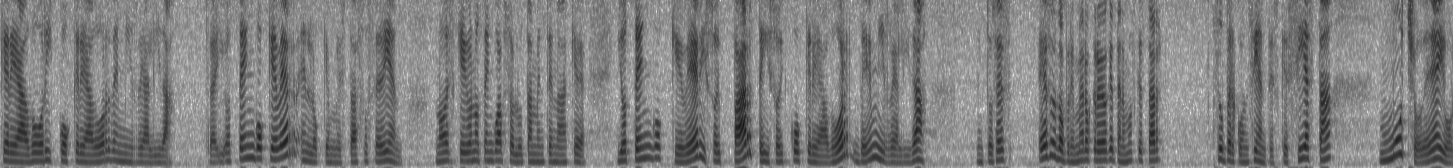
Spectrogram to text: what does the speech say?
creador y co-creador de mi realidad O sea, yo tengo que ver en lo que me está sucediendo. No es que yo no tengo absolutamente nada que ver. Yo tengo que ver y soy parte y soy co-creador de mi realidad. Entonces, eso es lo primero creo que tenemos que estar súper conscientes, que sí está mucho de ello,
